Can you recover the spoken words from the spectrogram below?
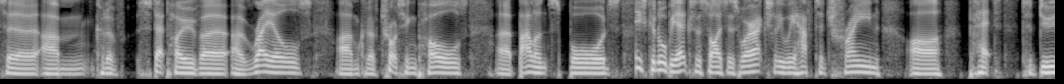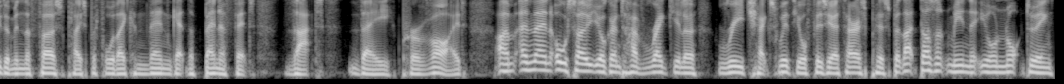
to um, kind of step over uh, rails um, kind of trotting poles uh, balance boards. These can all be exercises where actually we have to train our pet to do them in the first place before they can then get the benefit that they provide. Um, and then also, you're going to have regular rechecks with your physiotherapist, but that doesn't mean that you're not doing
